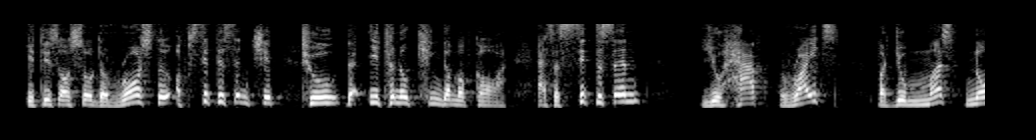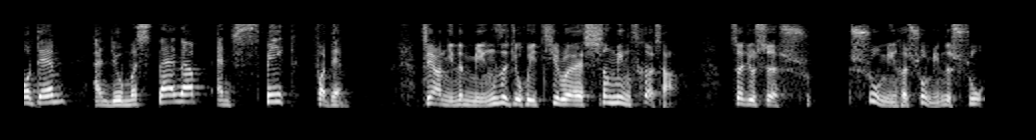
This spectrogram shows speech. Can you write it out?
It is also the roster of citizenship to the eternal kingdom of God. As a citizen, you have rights, but you must know them and you must stand up and speak for them. 这样你的名字就会记录在生命册上，这就是庶 庶民和庶民的书，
